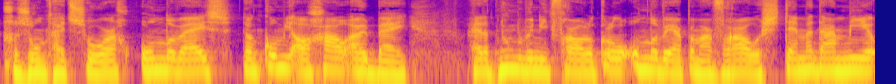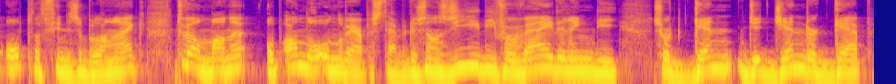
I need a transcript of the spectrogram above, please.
gezondheidszorg, onderwijs. Dan kom je al gauw uit bij, dat noemen we niet vrouwelijke onderwerpen, maar vrouwen stemmen daar meer op. Dat vinden ze belangrijk. Terwijl mannen op andere onderwerpen stemmen. Dus dan zie je die verwijdering, die soort gen, de gender gap,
